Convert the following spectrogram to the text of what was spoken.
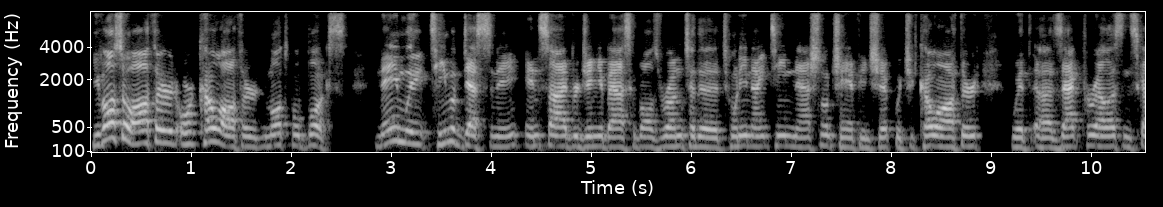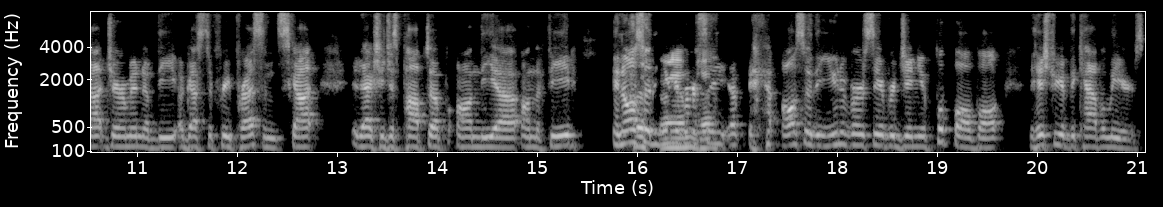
You've also authored or co authored multiple books, namely Team of Destiny Inside Virginia Basketball's Run to the 2019 National Championship, which you co authored with uh, Zach Pereles and Scott German of the Augusta Free Press. And Scott, it actually just popped up on the uh, on the feed and also Chris the Graham, University, yeah. of, also the University of Virginia football vault, the history of the Cavaliers.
